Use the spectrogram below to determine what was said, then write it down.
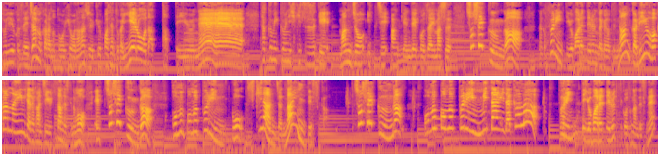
ということで、ジャムからの投票79%がイエローだったっていうね、たくみくんに引き続き、満場一致案件でございます。諸瀬くんが、なんかプリンって呼ばれてるんだけどって、なんか理由わかんないみたいな感じで言ってたんですけども、え、諸瀬くんが、ポムポムプリンを好きなんじゃないんですか？諸瀬くんが、ポムポムプリンみたいだから、プリンって呼ばれてるってことなんですね。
